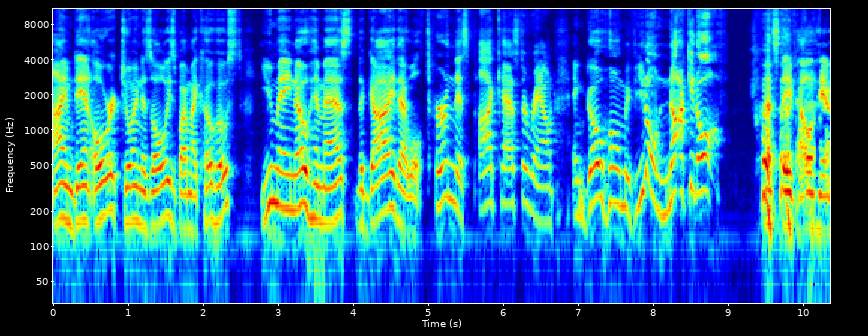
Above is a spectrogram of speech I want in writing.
I'm Dan Ulrich, joined as always by my co host. You may know him as the guy that will turn this podcast around and go home if you don't knock it off. That's Dave Hallahan.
